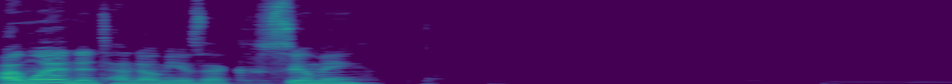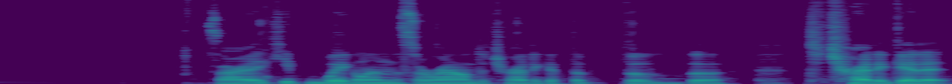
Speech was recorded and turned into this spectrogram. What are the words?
I wanted Nintendo music. Sue me. Sorry, I keep wiggling this around to try to get the, the, the to try to get it.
